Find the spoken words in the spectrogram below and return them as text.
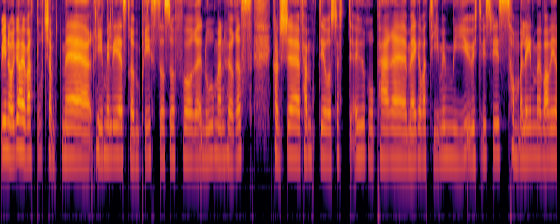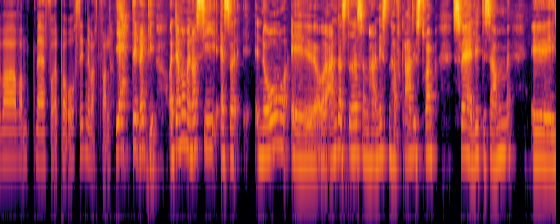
Vi i Norge har jo vært bortskjemt med rimelige strømpriser, så for eh, nordmenn høres kanskje 50 og 70 euro per eh, megawatt-time mye ut, hvis vi sammenligner med hvad vi var vant med for et par år siden i hvert fall. Ja, det er rigtigt. Og der må man også sige, altså Norge øh, og andre steder, som har næsten haft gratis strøm, Sverige lidt det samme, øh,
